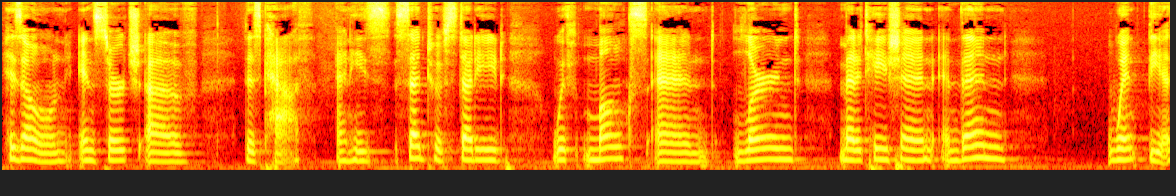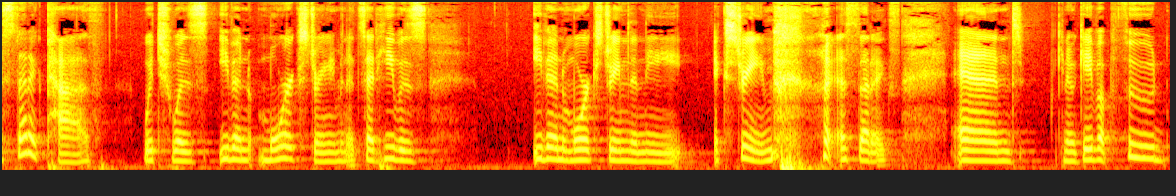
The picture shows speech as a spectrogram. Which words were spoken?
his own in search of this path. And he's said to have studied with monks and learned meditation and then went the ascetic path which was even more extreme. And it said he was even more extreme than the extreme ascetics and you know gave up food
